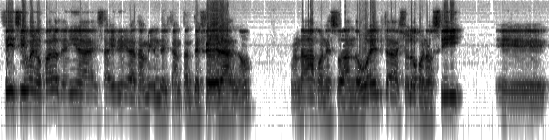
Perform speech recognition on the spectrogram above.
sí, sí, bueno, Palo tenía esa idea también del cantante federal, ¿no? andaba con eso dando vueltas. Yo lo conocí eh,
